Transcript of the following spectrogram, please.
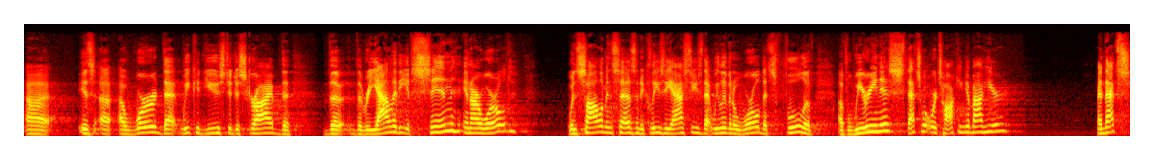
uh, is a, a, word that we could use to describe the, the, the reality of sin in our world. When Solomon says in Ecclesiastes that we live in a world that's full of, of weariness, that's what we're talking about here. And that's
